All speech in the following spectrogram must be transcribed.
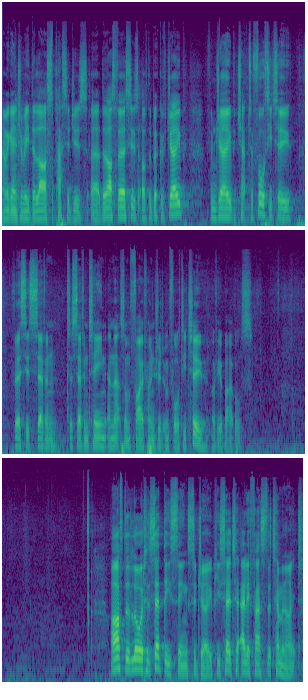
and we're going to read the last passages, uh, the last verses of the book of Job, from Job chapter 42, verses 7 to 17, and that's on 542 of your Bibles. After the Lord had said these things to Job, he said to Eliphaz the Temanite,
